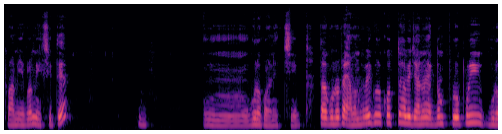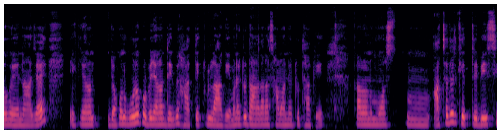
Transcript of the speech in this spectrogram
তো আমি এগুলো মিক্সিতে গুঁড়ো করে নিচ্ছি। তা গুঁড়োটা এমনভাবেই গুঁড়ো করতে হবে যেন একদম পুরোপুরি গুঁড়ো হয়ে না যায়। একটু যেন, যখন গুঁড়ো করবে যেন দেখবে হাতে একটু লাগে মানে একটু দানা দানা সামান্য একটু থাকে। কারণ মশ আচারের ক্ষেত্রে বেশি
